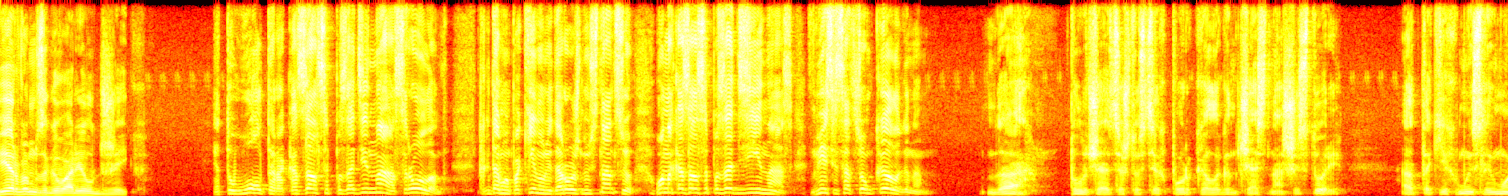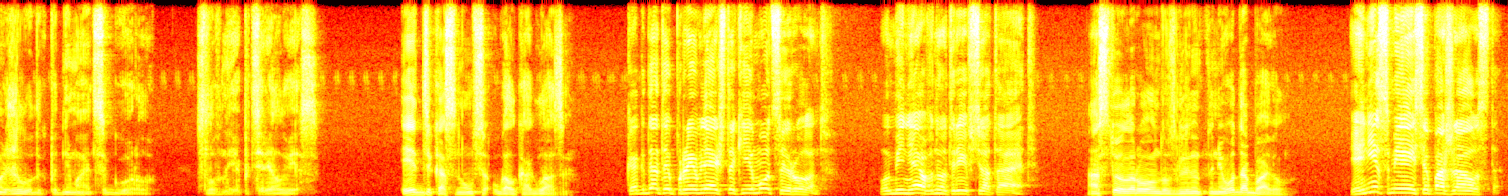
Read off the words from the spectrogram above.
Первым заговорил Джейк. Это Уолтер оказался позади нас, Роланд. Когда мы покинули дорожную станцию, он оказался позади нас, вместе с отцом Келлоганом. Да, получается, что с тех пор Келлоган часть нашей истории. От таких мыслей мой желудок поднимается к горлу, словно я потерял вес. Эдди коснулся уголка глаза. Когда ты проявляешь такие эмоции, Роланд, у меня внутри все тает. А стоило Роланду взглянуть на него, добавил. И не смейся, пожалуйста.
